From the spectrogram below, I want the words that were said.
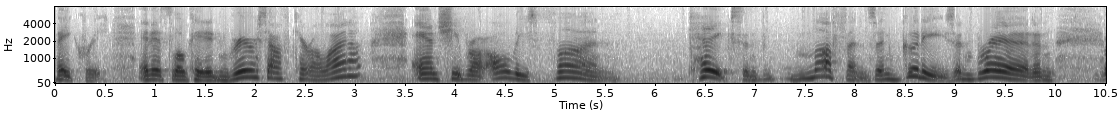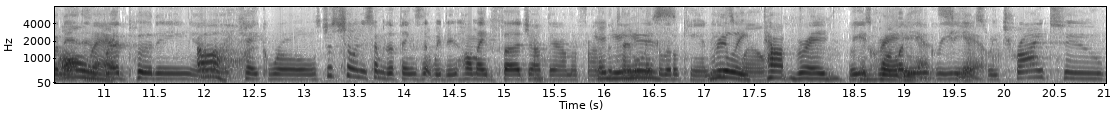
Bakery. And it's located in Greer, South Carolina. And she brought all these fun cakes and muffins and goodies and bread and Banana all and that. bread pudding and uh, Oh. cake rolls. Just showing you some of the things that we do. Homemade fudge out there on the front and of the table. Make a little candy really as well. top grade we use quality ingredients. yeah. We try to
